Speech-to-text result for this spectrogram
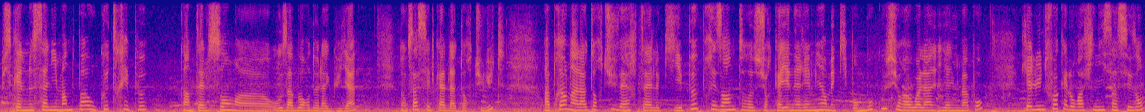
puisqu'elles ne s'alimentent pas ou que très peu quand elles sont aux abords de la Guyane. Donc ça, c'est le cas de la tortue lutte. Après, on a la tortue verte, elle, qui est peu présente sur Cayenne et Rémire, mais qui pond beaucoup sur Awala et Yalimapo, qui, une fois qu'elle aura fini sa saison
